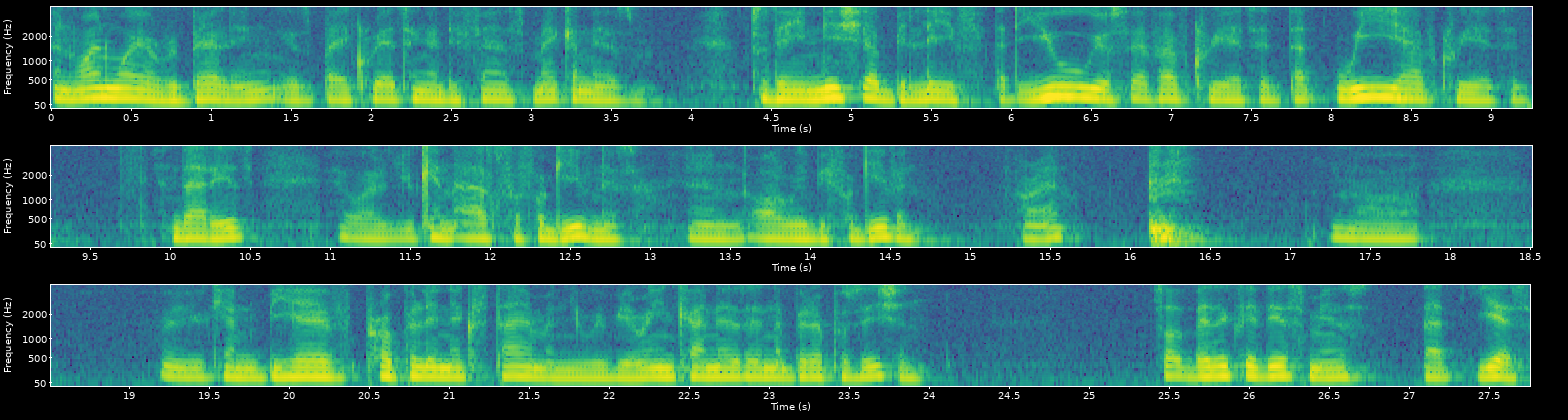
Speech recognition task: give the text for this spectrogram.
And one way of rebelling is by creating a defense mechanism to the initial belief that you yourself have created, that we have created. And that is, well, you can ask for forgiveness and all will be forgiven. All right? no, you can behave properly next time and you will be reincarnated in a better position. So basically, this means that yes,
